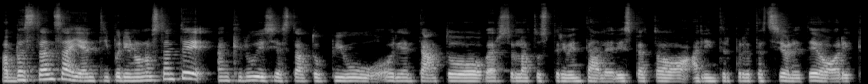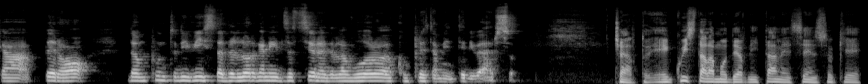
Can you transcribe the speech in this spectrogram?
abbastanza agli antipodi, nonostante anche lui sia stato più orientato verso il lato sperimentale rispetto all'interpretazione teorica, però da un punto di vista dell'organizzazione del lavoro è completamente diverso. Certo, e qui sta la modernità nel senso che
